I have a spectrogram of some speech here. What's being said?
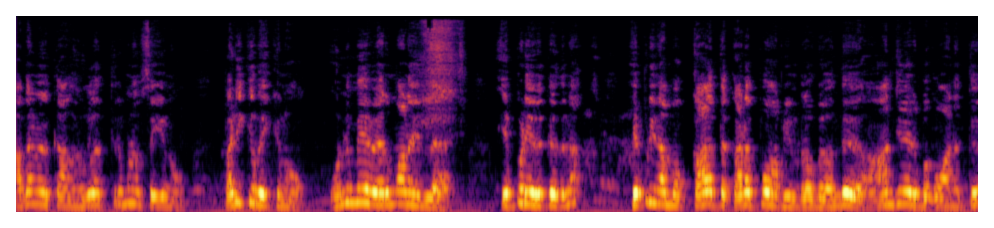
மகன் இருக்காங்க இவங்களாம் திருமணம் செய்யணும் படிக்க வைக்கணும் ஒன்றுமே வருமானம் இல்லை. எப்படி இருக்குதுன்னா எப்படி நம்ம காலத்தை கடப்போம் அப்படின்றவங்க வந்து ஆஞ்சநேயர் பகவானுக்கு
